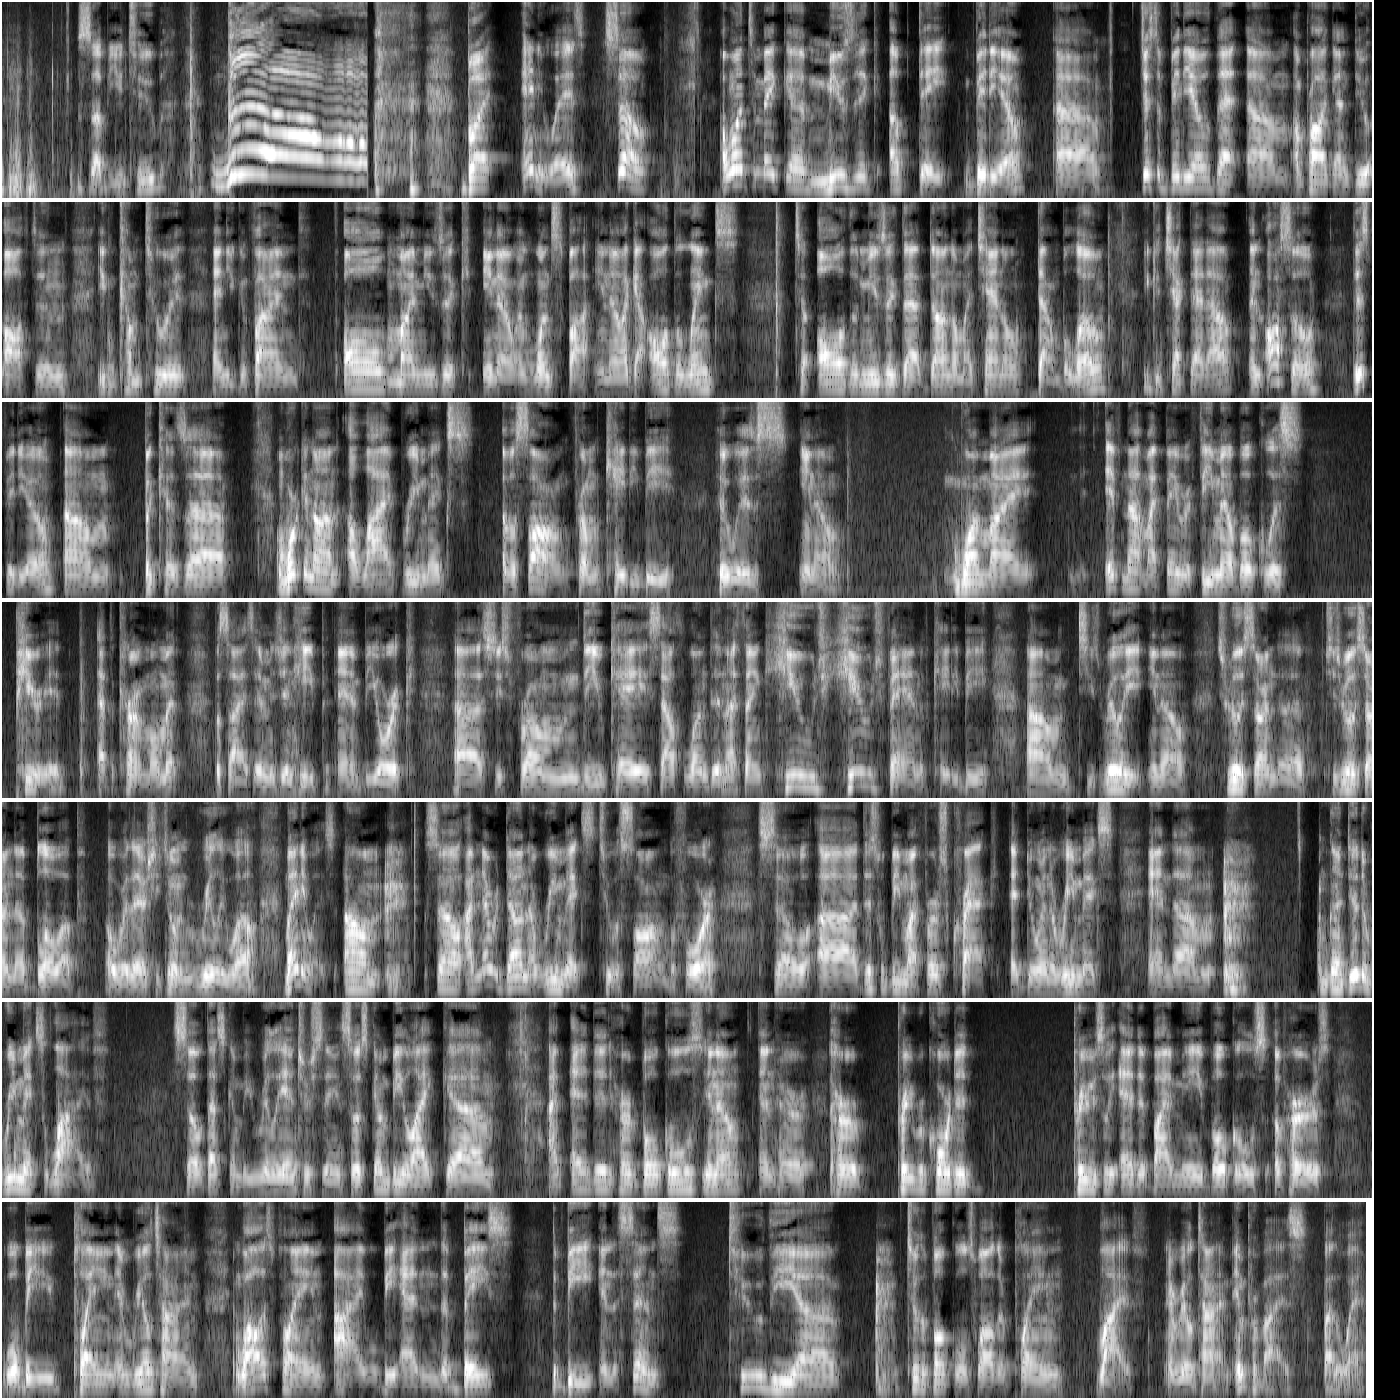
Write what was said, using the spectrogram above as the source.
What's up, YouTube? but, anyways, so I want to make a music update video. Uh, just a video that um, I'm probably going to do often. You can come to it and you can find all my music, you know, in one spot. You know, I got all the links to all the music that I've done on my channel down below. You can check that out. And also, this video, um, because uh, I'm working on a live remix of a song from Katy B, who is, you know, one of my, if not my favorite female vocalist, period, at the current moment, besides Imogen Heap and Bjork. Uh, she's from the UK, South London, I think. Huge, huge fan of Katy B. Um, she's really, you know, she's really starting to, she's really starting to blow up over there. She's doing really well. But anyways, um, so I've never done a remix to a song before, so uh, this will be my first crack at doing a remix, and um, I'm gonna do the remix live. So that's gonna be really interesting. So it's gonna be like um, I've edited her vocals, you know, and her her pre-recorded, previously edited by me vocals of hers will be playing in real time, and while it's playing, I will be adding the bass, the beat, and the synths to the uh, to the vocals while they're playing live in real time, improvise, by the way.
